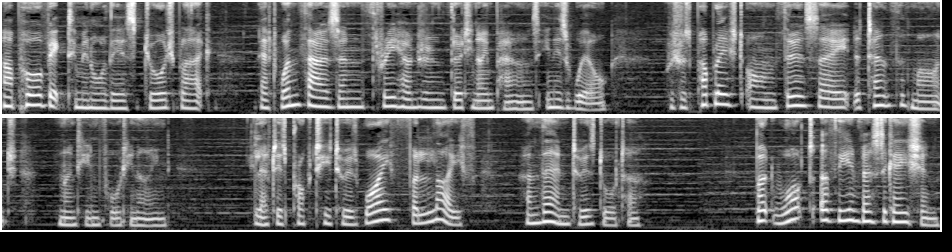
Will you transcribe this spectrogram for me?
Our poor victim in all this, George Black, left £1,339 in his will, which was published on Thursday, the 10th of March 1949. He left his property to his wife for life and then to his daughter. But what of the investigation?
